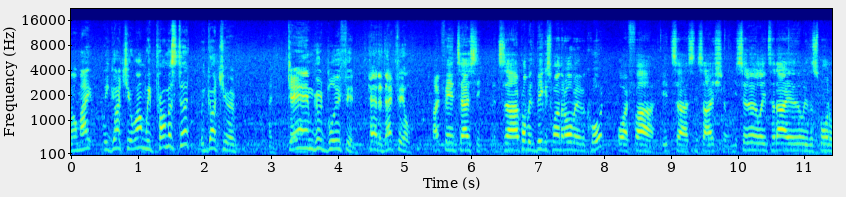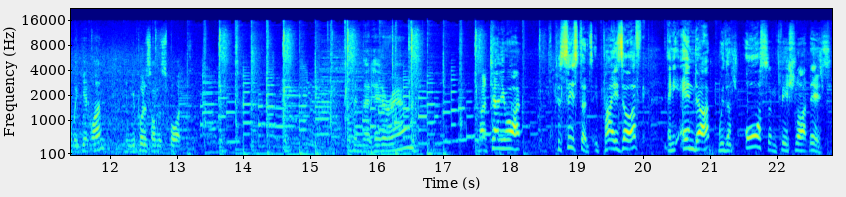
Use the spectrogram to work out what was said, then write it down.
Well, mate, we got you one. We promised it. We got you a, a damn good bluefin. How did that feel? Mate, fantastic. It's uh, probably the biggest one that I've ever caught by far. It's uh, sensational. You said earlier today, earlier this morning, we'd get one, and you put us on the spot. Send that head around. I tell you what, persistence, it pays off, and you end up with an awesome fish like this.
